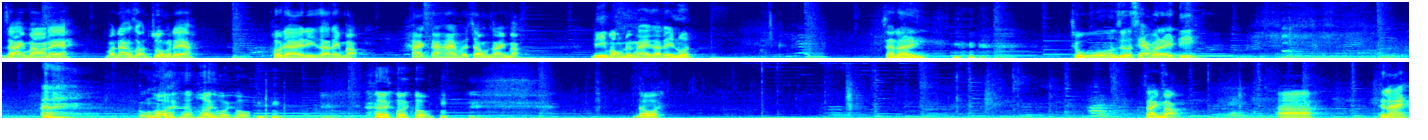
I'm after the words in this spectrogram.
Ra anh bảo này vẫn đang dọn chuồng ở đấy à? Thôi để đi ra đây anh bảo. Hai cả hai vợ chồng ra anh bảo. Đi vòng đường này ra đây luôn. Ra đây. Chú dựa xe vào đây tí cũng hơi hơi hồi hộp. Hơi hồi hộp. Đâu rồi? Ra anh bảo. À, thế này.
